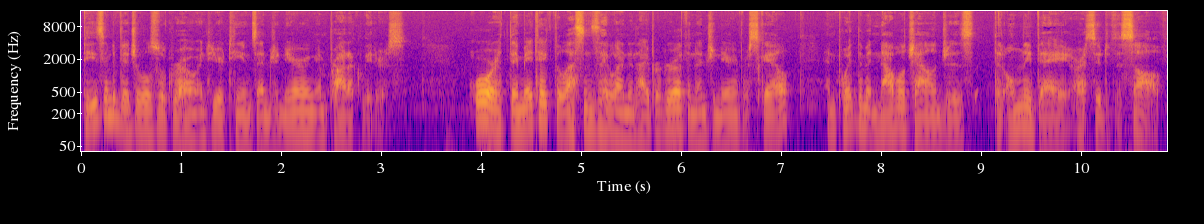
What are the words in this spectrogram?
these individuals will grow into your team's engineering and product leaders. Or they may take the lessons they learned in hypergrowth and engineering for scale and point them at novel challenges that only they are suited to solve.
